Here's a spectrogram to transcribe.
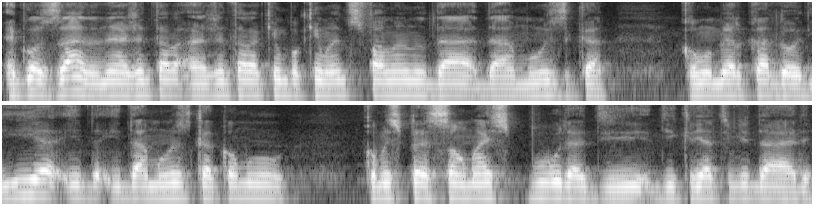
é gozado, né? A gente estava a gente tava aqui um pouquinho antes falando da, da música como mercadoria e da, e da música como, como expressão mais pura de, de criatividade,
